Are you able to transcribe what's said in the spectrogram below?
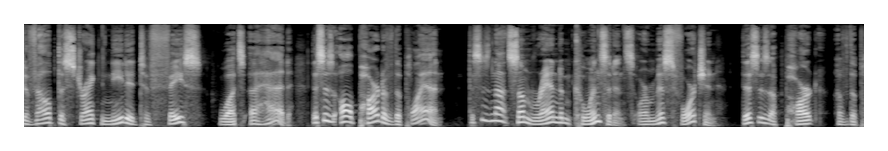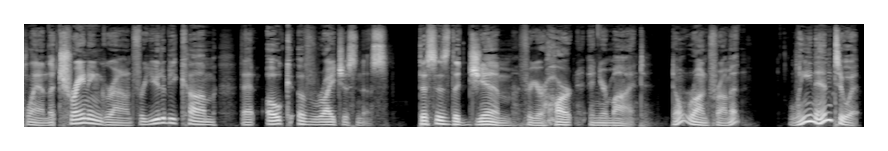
develop the strength needed to face what's ahead? This is all part of the plan. This is not some random coincidence or misfortune. This is a part of the plan, the training ground for you to become that oak of righteousness. This is the gym for your heart and your mind. Don't run from it. Lean into it.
